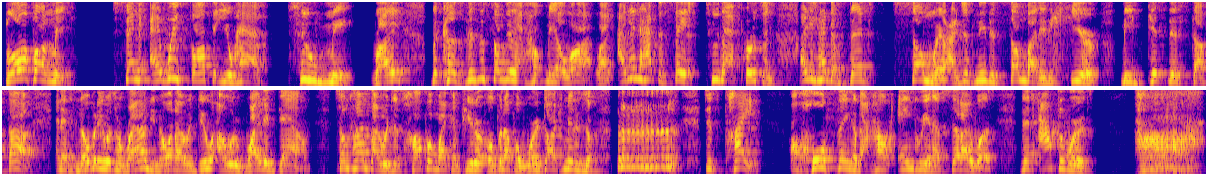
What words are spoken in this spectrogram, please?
blow up on me. Send every thought that you have to me right? Because this is something that helped me a lot. Like, I didn't have to say it to that person. I just had to vent somewhere. I just needed somebody to hear me get this stuff out. And if nobody was around, you know what I would do? I would write it down. Sometimes I would just hop on my computer, open up a Word document and just, just type a whole thing about how angry and upset I was. Then afterwards, ah,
